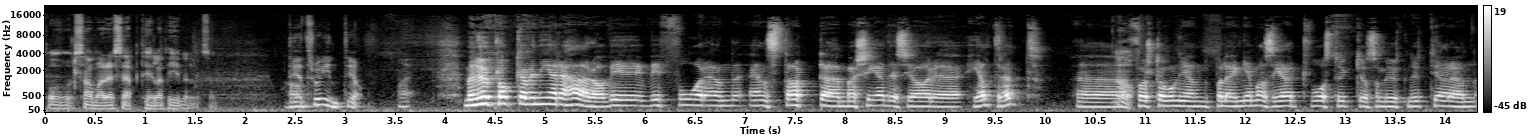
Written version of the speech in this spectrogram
på samma recept hela tiden. Liksom. Det Ja. tror inte jag. Men hur plockar vi ner det här då? Vi, vi får en, en start där Mercedes gör det helt rätt. Eh, Första gången på länge man ser två stycken som utnyttjar en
